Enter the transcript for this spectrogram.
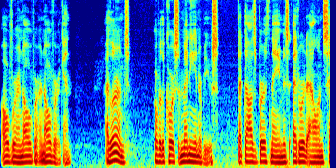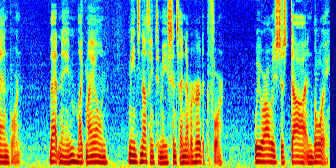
over and over and over again. I learned, over the course of many interviews, that Da's birth name is Edward Allen Sanborn. That name, like my own, means nothing to me since I never heard it before. We were always just Da and Boy.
